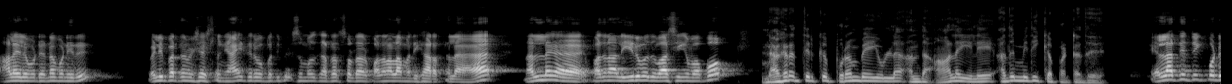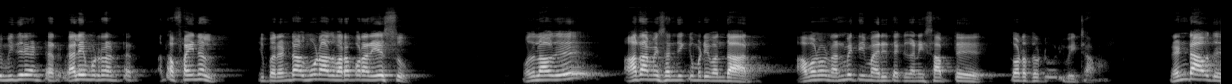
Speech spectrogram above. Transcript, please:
ஆலையில் போட்டு என்ன பண்ணிரு? வெளிப்படுத்தின விசேஷத்தில் நியாய பற்றி பேசும்போது கதர் சொல்கிறார் பதினாலாம் அதிகாரத்தில். நல்ல பதினாலு இருபது வாசிங்க பார்ப்போம். நகரத்திற்கு புறம்பேயுள்ள அந்த ஆலையிலே அது மிதிக்கப்பட்டது. எல்லாத்தையும் தூக்கி போட்டு மிதிரேன்ட்டார் வேலையை முடுறான்ட்டார். அதான் ஃபைனல் இப்போ ரெண்டாவது மூணாவது வரப்போகிறார் இயேசு. முதலாவது ஆதாமை சந்திக்கும்படி வந்தார். அவனும் நன்மை தீமை அறித்தக்க கனி சாப்பிட்டு தோட்டத்தொட்டு ஓடி போயிட்டான். ரெண்டாவது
